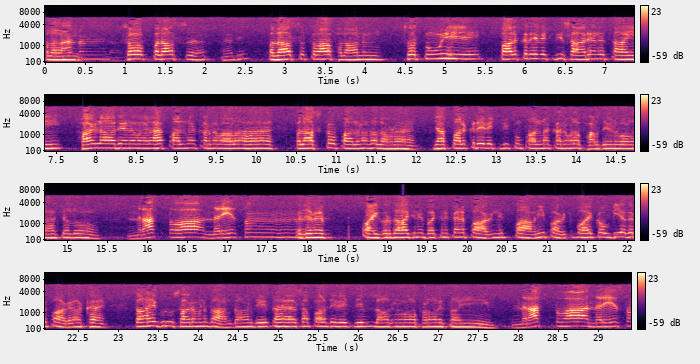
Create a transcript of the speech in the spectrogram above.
ਫਲਾਨ। ਸੋ ਪਲਸ ਹੈ ਜੀ? ਪਲਸ ਤਵਾ ਫਲਾਨ। ਸੋ ਤੂੰ ਹੀ ਪਲਕ ਦੇ ਵਿੱਚ ਦੀ ਸਾਰਿਆਂ ਦੇ ਤਾਈ ਫਲ ਲਾ ਦੇਣ ਵਾਲਾ ਹੈ ਪਾਲਣਾ ਕਰਨ ਵਾਲਾ ਹੈ। ਪਲਸ ਤੋਂ ਪਾਲਣਾ ਦਾ ਲਾਉਣਾ ਹੈ ਜਾਂ ਪਲਕ ਦੇ ਵਿੱਚ ਦੀ ਤੂੰ ਪਾਲਣਾ ਕਰਨ ਵਾਲਾ ਫਲ ਦੇਣ ਵਾਲਾ ਹੈ ਚਲੋ। ਨਰਸਤਵਾ ਨਰੇਸੰ। ਤੇ ਜਿਵੇਂ ਭਾਈ ਗੁਰਦਾਸ ਜੀ ਨੇ ਬਚਨ ਕਹਿਣ ਭਾਗ ਨਹੀਂ ਭਾਵ ਨਹੀਂ ਭਗਤ ਪਾਏ ਕੌਡੀ ਅਗਰ ਭਾਗ ਰੱਖਾ ਹੈ ਤਾਂ ਇਹ ਗੁਰੂ ਸਰਵਣ ਦਾਨ ਦਾਨ ਦੇਤਾ ਹੈ ਐਸਾ ਪਲ ਦੇ ਵਿੱਚ ਲਾ ਦੇਣ ਵਾਲਾ ਫਲਾਂ ਦੇ ਤਾਈ। ਨਰਸਤਵਾ ਨਰੇਸੰ।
